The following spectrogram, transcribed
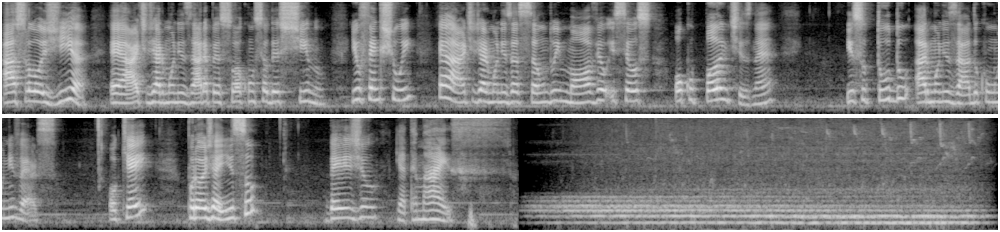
A astrologia é a arte de harmonizar a pessoa com seu destino, e o Feng Shui é a arte de harmonização do imóvel e seus ocupantes, né? Isso tudo harmonizado com o universo. Ok? Por hoje é isso. Beijo e até mais!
